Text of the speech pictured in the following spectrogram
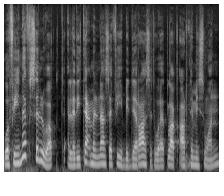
وفي نفس الوقت الذي تعمل ناسا فيه بدراسة وإطلاق أرتميس 1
